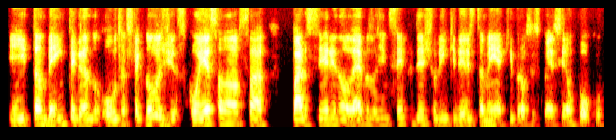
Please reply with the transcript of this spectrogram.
E também integrando outras tecnologias. Conheça a nossa parceira InnoLevels, a gente sempre deixa o link deles também aqui para vocês conhecerem um pouco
